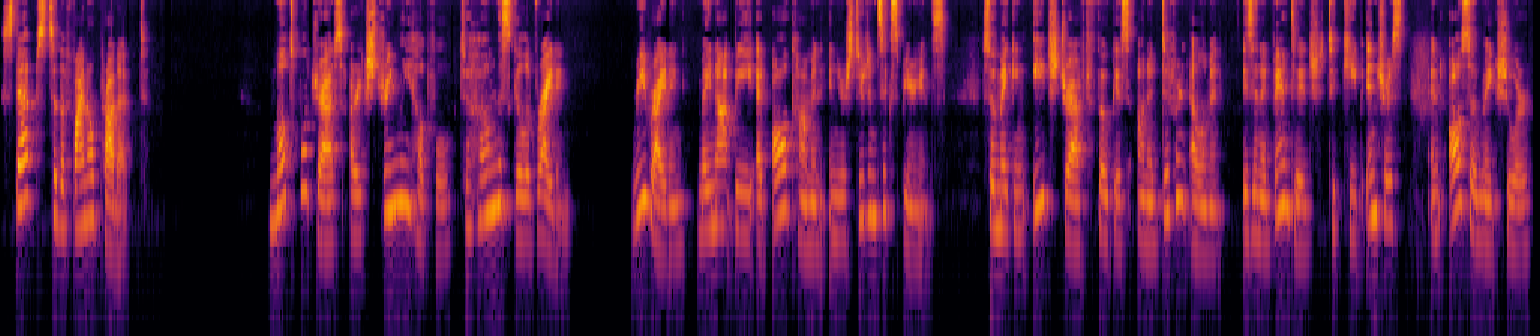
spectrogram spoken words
Steps to the final product. Multiple drafts are extremely helpful to hone the skill of writing. Rewriting may not be at all common in your student's experience, so making each draft focus on a different element is an advantage to keep interest and also make sure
